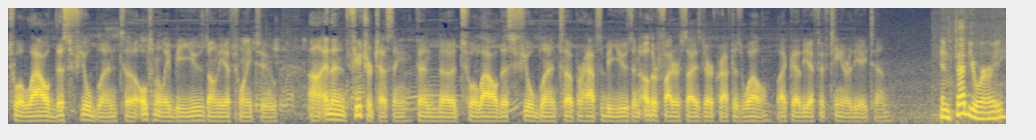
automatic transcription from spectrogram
to allow this fuel blend to ultimately be used on the F-22, uh, and then future testing then to allow this fuel blend to perhaps be used in other fighter-sized aircraft as well, like the F-15 or the A-10. In February,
